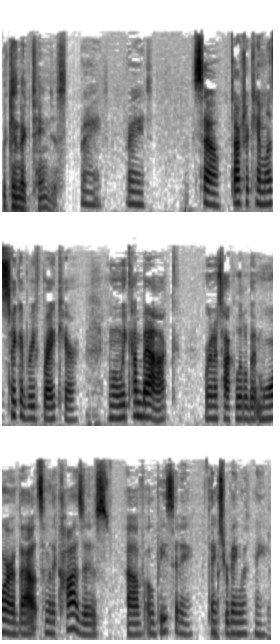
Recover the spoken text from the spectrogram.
we can make changes. right, right. So, Dr. Kim, let's take a brief break here. And when we come back, we're going to talk a little bit more about some of the causes of obesity. Thanks for being with me. Yeah.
